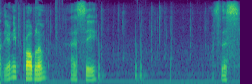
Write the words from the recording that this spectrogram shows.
the only problem I see. What's this?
